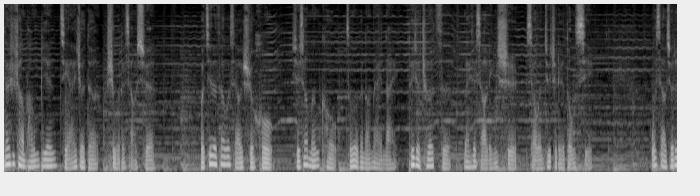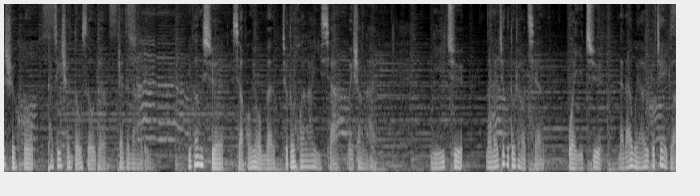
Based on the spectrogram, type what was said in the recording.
菜市场旁边紧挨着的是我的小学，我记得在我小时候，学校门口总有个老奶奶推着车子卖些小零食、小文具之类的东西。我小学的时候，她精神抖擞的站在那里。一放学，小朋友们就都哗啦一下围上来。你一句“奶奶，这个多少钱？”我一句“奶奶，我要一个这个。”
